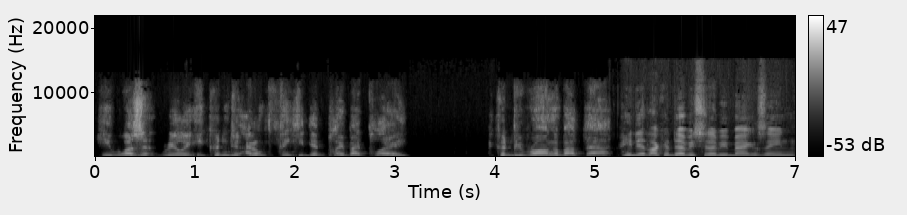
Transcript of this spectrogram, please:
He wasn't really, he couldn't do, I don't think he did play by play. I could be wrong about that. He did like a WCW magazine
